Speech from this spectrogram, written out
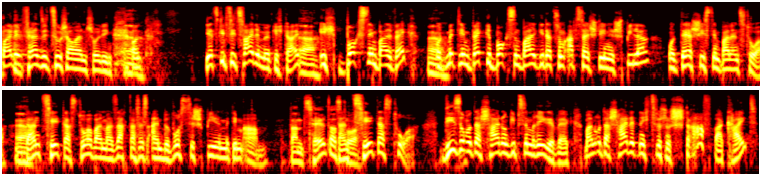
bei den Fernsehzuschauern entschuldigen. Und jetzt gibt's die zweite Möglichkeit. Ja. Ich box den Ball weg Ja. und mit dem weggeboxten Ball geht er zum abseits stehenden Spieler und der schießt den Ball ins Tor. Ja. Dann zählt das Tor, weil man sagt, das ist ein bewusstes Spiel mit dem Arm. Dann zählt das Dann Tor. zählt das Tor. Diese Unterscheidung gibt's im Regelwerk. Man unterscheidet nicht zwischen Strafbarkeit,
